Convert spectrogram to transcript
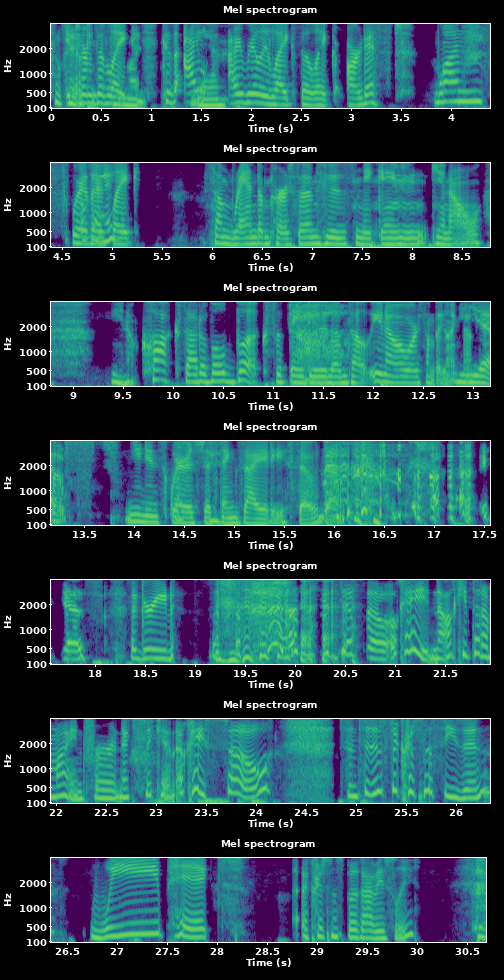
Okay, in terms okay, of like because I Yeah. I really like the like artist ones where there's like some random person who's making you know you know clocks out of old books that they do themselves you know or something like that. So yes, Union Square is just anxiety, so don't. yes, agreed. That's a good tip, though. Okay, now I'll keep that in mind for next weekend. Okay, so since it is the Christmas season, we picked a Christmas book, obviously,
